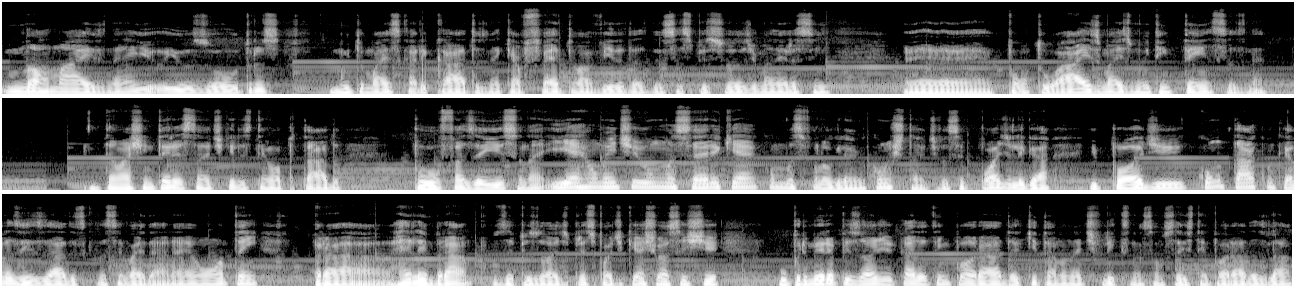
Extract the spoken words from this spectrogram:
normais, né? E, e os outros muito mais caricatos, né? Que afetam a vida dessas pessoas de maneira assim é, pontuais, mas muito intensas, né? Então acho interessante que eles tenham optado por fazer isso, né? E é realmente uma série que é, como você falou, Guilherme, constante. Você pode ligar e pode contar com aquelas risadas que você vai dar, né? Ontem para relembrar os episódios para esse podcast, eu assisti o primeiro episódio de cada temporada que tá no Netflix, né? São seis temporadas lá.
